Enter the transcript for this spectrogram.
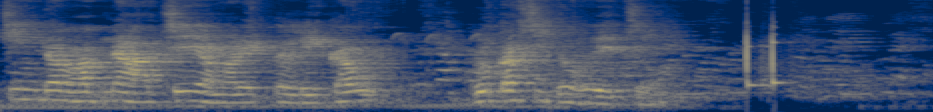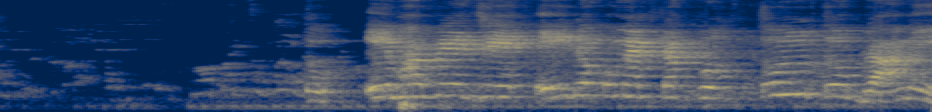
চিন্তা ভাবনা আছে, আমার একটা লেখাও প্রকাশিত হয়েছে। তো এভাবে যে এই রকম একটা প্রত্যন্ত গ্রামে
